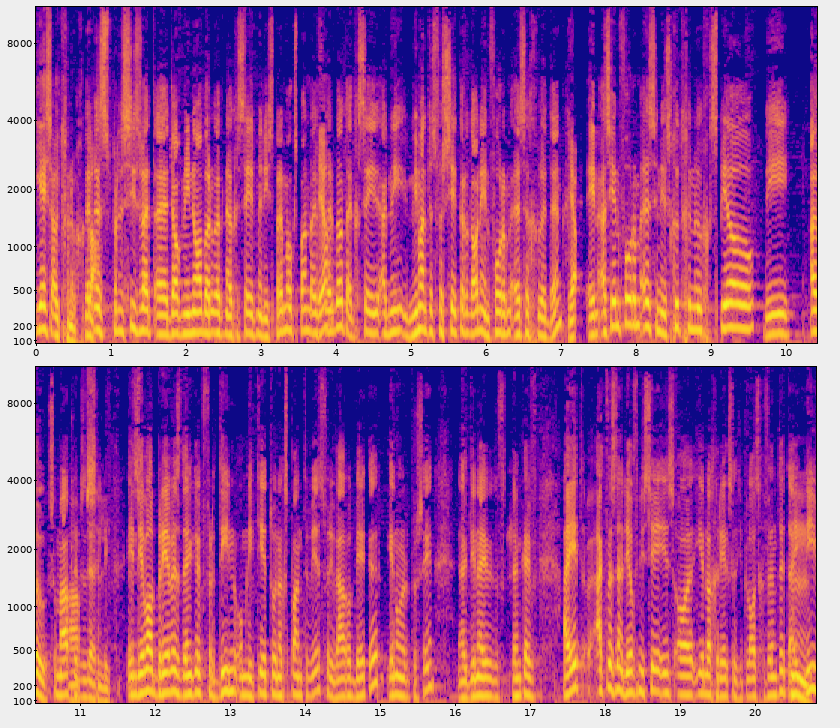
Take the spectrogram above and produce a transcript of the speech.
Jy's oud genoeg. Dit klaar. is presies wat uh, Jacques Ninaber ook nou gesê het met die Springbokspan byvoorbeeld. Hy het gesê uh, nie, niemand is verseker daar nie en vorm is 'n groot ding. Ja. En as jy in vorm is en jy's goed genoeg, speel die ou, so maklik is dit. Absoluut. En Dewald Brewes dink ek verdien om die T20 span te wees vir die Wêreldbeker 100%. En ek dink hy dink hy hy het ek was nou deel van die CSA eendag reeks wat hier plaasgevind het. Hy Hmm. het nie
